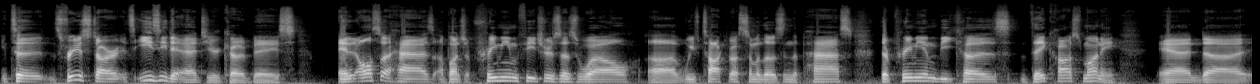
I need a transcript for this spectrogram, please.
to it's free to start. It's easy to add to your code base. And it also has a bunch of premium features as well. Uh, we've talked about some of those in the past. They're premium because they cost money. And uh,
